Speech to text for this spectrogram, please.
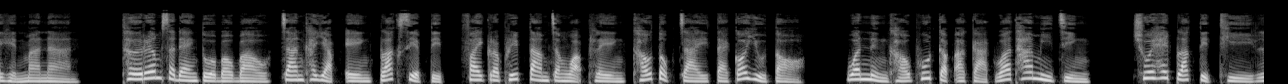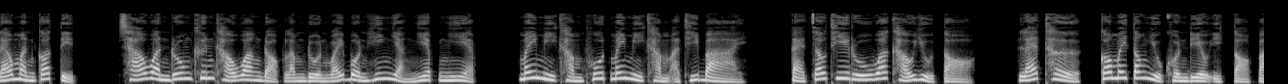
ยเห็นมานาน เธอเริ่มแสดงตัวเบาๆ จานขยับเอง ปลั๊กเสียบติด ไฟกระพริบตามจังหวะเพลง เขาตกใจแต่ก็อยู่ต่อ วันหนึ่งเขาพูดกับอากาศว่าถ้ามีจริง ช่วยให้ปลั๊กติดทีแล้วมันก็ติด เช้าวันรุ่งขึ้นเขาวางดอกลำดวนไว้บนหิ้งอย่างเงียบๆ ไม่มีคำพูดไม่มีคำอธิบาย แต่เจ้าที่รู้ว่าเขาอยู่ต่อ และเธอก็ไม่ต้องอยู่คนเดียวอีกต่อไป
